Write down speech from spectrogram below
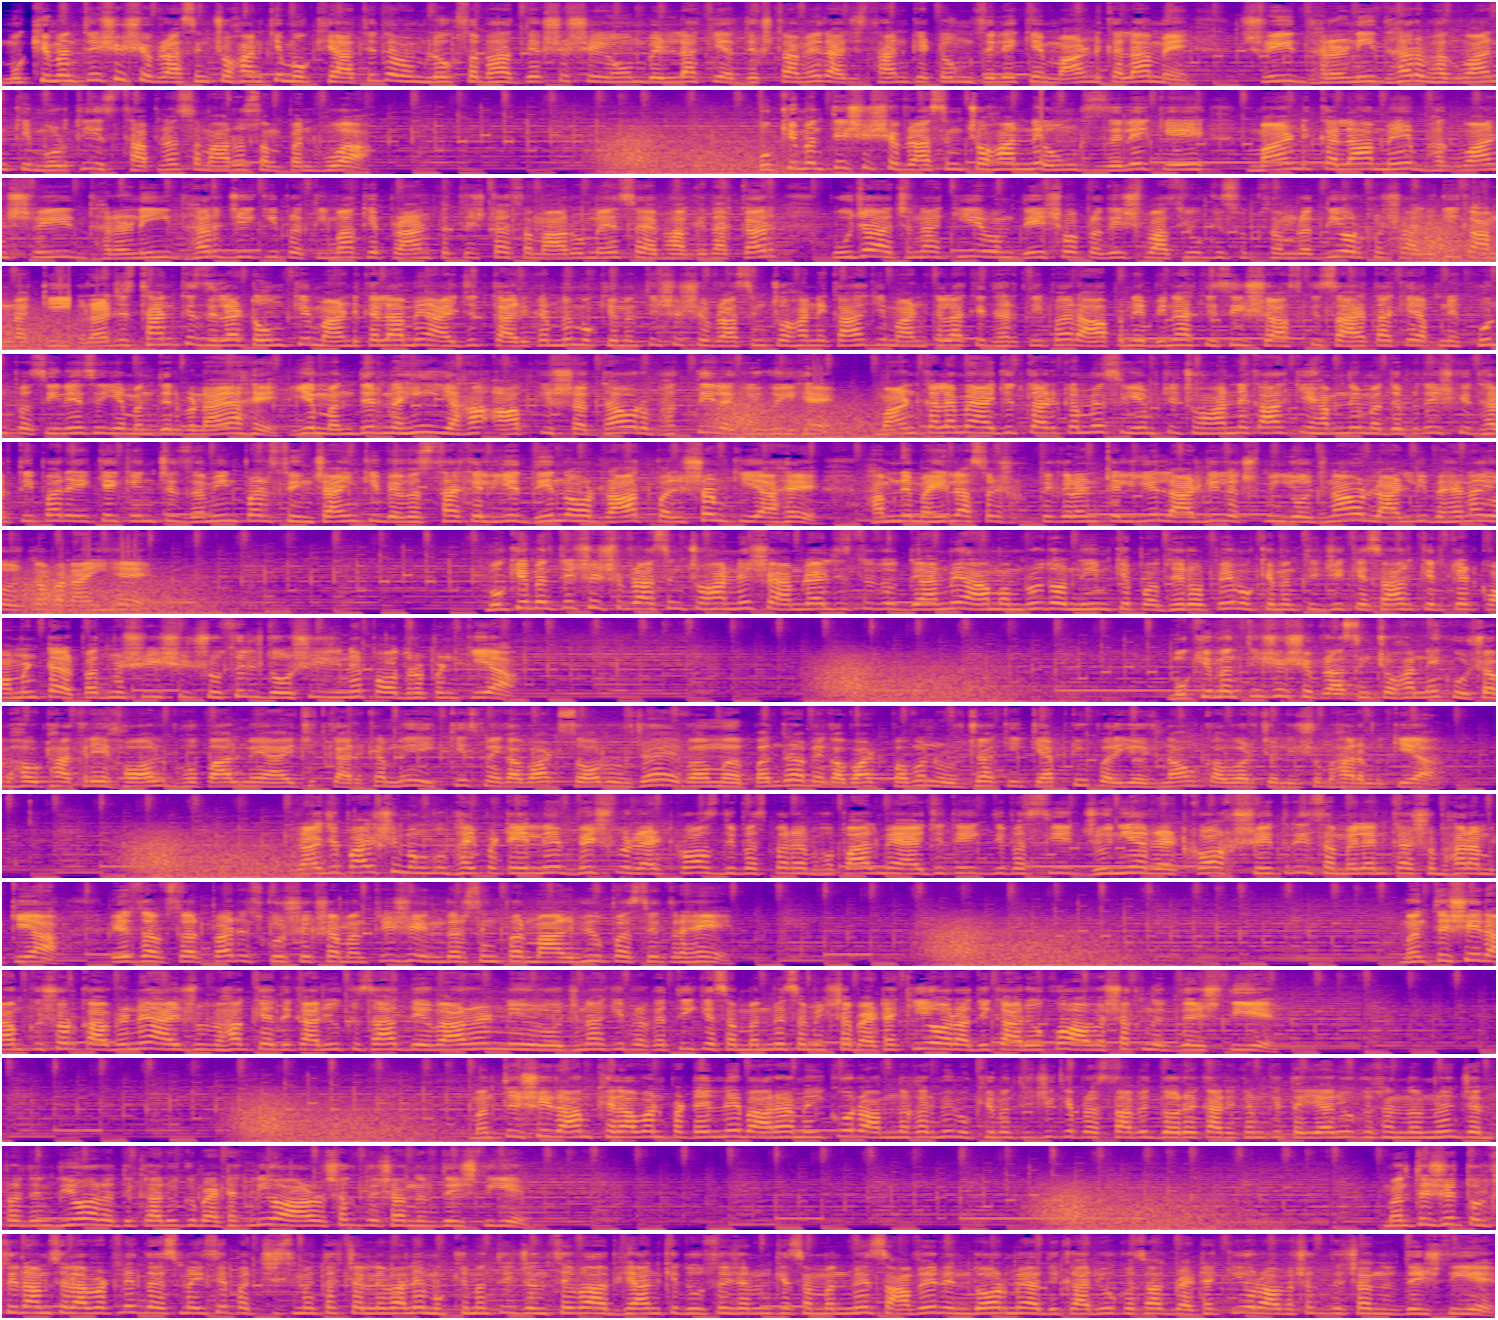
मुख्यमंत्री श्री शिवराज सिंह चौहान के मुख्य अतिथि एवं लोकसभा अध्यक्ष श्री ओम बिरला की अध्यक्षता में राजस्थान के टोंग ज़िले के मांडकला में श्री धरणीधर भगवान की मूर्ति स्थापना समारोह सम्पन्न हुआ। मुख्यमंत्री श्री शिवराज सिंह चौहान ने टोंक ज़िले के मांडकला में भगवान श्री धरणीधर जी की प्रतिमा के प्राण प्रतिष्ठा समारोह में सहभागिता कर पूजा अर्चना की एवं देश व प्रदेश वासियों की सुख समृद्धि और खुशहाली की कामना की। राजस्थान के जिला टोंक के मांडकला में आयोजित कार्यक्रम में मुख्यमंत्री श्री शिवराज सिंह चौहान ने कहा की मांडकला की धरती पर आपने बिना किसी शासकीय सहायता के अपने खून पसीने ऐसी ये मंदिर बनाया है। ये मंदिर नहीं, यहाँ आपकी श्रद्धा और भक्ति लगी हुई है। मांडकला में आयोजित कार्यक्रम में सीएम श्री चौहान ने कहा की हमने मध्य प्रदेश की धरती आरोप एक एक इंच ज़मीन आरोप सिंचाई की व्यवस्था के लिए दिन और रात परिश्रम किया है। हमने महिला सशक्तिकरण के लिए लाडली लक्ष्मी योजना और लाडली बहना योजना बनाई है। मुख्यमंत्री श्री शिवराज सिंह चौहान ने श्यामलाल स्थित उद्यान में आम अमरूद और नीम के पौधे रोपे। मुख्यमंत्री जी के साथ क्रिकेट कमेंटर पद्मश्री श्री सुशील जोशी जी ने पौधरोपण किया। मुख्यमंत्री श्री शिवराज सिंह चौहान ने कुशाभाऊ ठाकरे हॉल भोपाल में आयोजित कार्यक्रम में 21 मेगावाट सौर ऊर्जा एवं 15 मेगावाट पवन ऊर्जा की कैप्टिव परियोजनाओं का वर्चुअली शुभारंभ किया। राज्यपाल श्री मंगू भाई पटेल ने विश्व रेडक्रॉस दिवस पर भोपाल में आयोजित एक दिवसीय जूनियर रेडक्रॉस क्षेत्रीय सम्मेलन का शुभारंभ किया। इस अवसर पर स्कूल शिक्षा मंत्री श्री इंदर सिंह परमार भी उपस्थित रहे। मंत्री श्री रामकिशोर कावरे ने आयुष विभाग के अधिकारियों के साथ देवारण्य योजना की प्रगति के संबंध में समीक्षा बैठक की और अधिकारियों को आवश्यक निर्देश दिए। मंत्री श्री राम खिलावन पटेल ने 12 मई को रामनगर में मुख्यमंत्री जी के प्रस्तावित दौरे कार्यक्रम की तैयारियों के संदर्भ में जनप्रतिनिधियों और अधिकारियों की बैठक ली और आवश्यक दिशा निर्देश दिए। मंत्री श्री तुलसीराम सिलावट ने 10 मई से 25 मई तक चलने वाले मुख्यमंत्री जनसेवा अभियान के दूसरे चरण के संबंध में सांवेर इंदौर में अधिकारियों के साथ बैठक की और आवश्यक दिशा निर्देश दिए।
